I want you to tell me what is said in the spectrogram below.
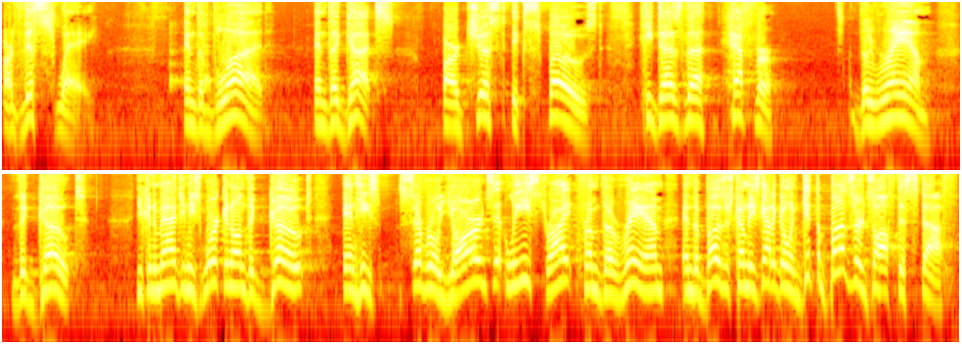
are this way, and the blood and the guts are just exposed. He does the heifer, the ram, the goat. You can imagine he's working on the goat and he's several yards at least, right, from the ram, and the buzzard's coming. He's got to go and get the buzzards off this stuff.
